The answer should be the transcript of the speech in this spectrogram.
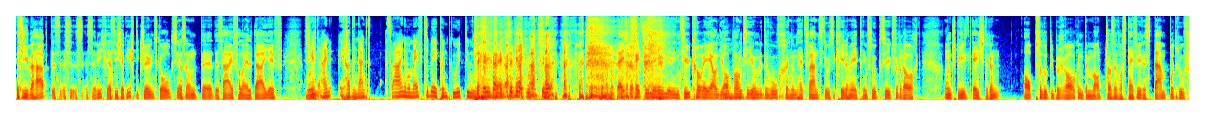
Es ist überhaupt ein, ein, ein, ein, es ist ein richtig schönes Goal gewesen. Also, und äh, der Seifel El Tayev. Vielleicht ein, ich habe gedacht, es war einer, der dem FCB könnte gut tun. Der könnte dem FCB gut tun. der ist doch jetzt in, in, in Südkorea und Japan mhm. unter der Woche und hat 20'000 Kilometer im Flugzeug verbracht und spielt gestern absolut überragenden Match. Also was der für ein Tempo drauf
